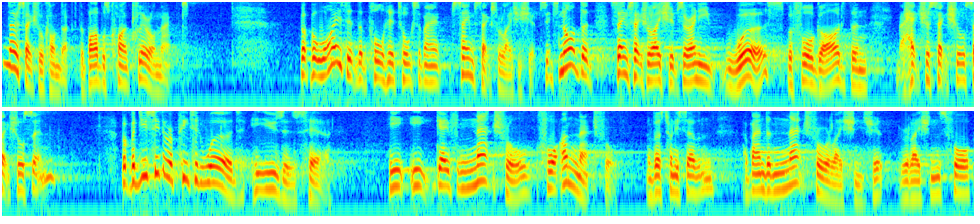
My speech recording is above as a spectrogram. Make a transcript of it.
no sexual conduct. The Bible's quite clear on that. But, but why is it that Paul here talks about same sex relationships? It's not that same sex relationships are any worse before God than heterosexual sexual sin. But, but do you see the repeated word he uses here? He, he gave from natural for unnatural. In verse 27, abandon natural relationship, relations for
